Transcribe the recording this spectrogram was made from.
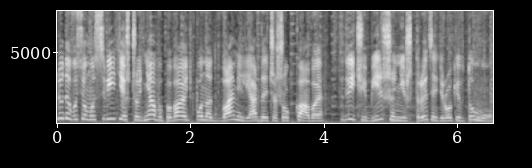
Люди в усьому світі щодня випивають понад 2 мільярди чашок кави, вдвічі більше ніж 30 років тому.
